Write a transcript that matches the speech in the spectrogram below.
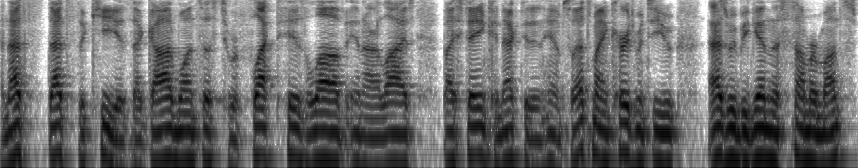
And that's that's the key is that God wants us to reflect his love in our lives by staying connected in him. So that's my encouragement to you as we begin the summer months.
